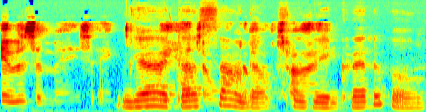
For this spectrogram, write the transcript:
it was amazing. Yeah, We it does sound absolutely time. incredible.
